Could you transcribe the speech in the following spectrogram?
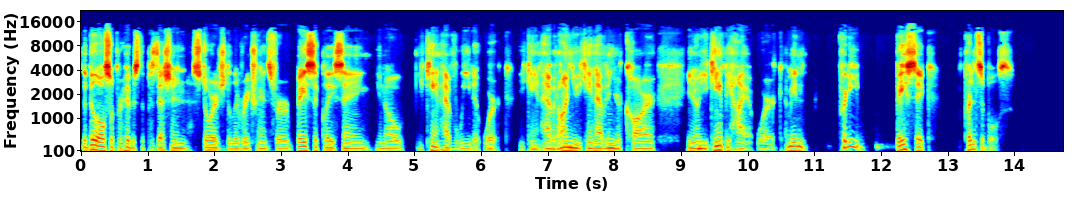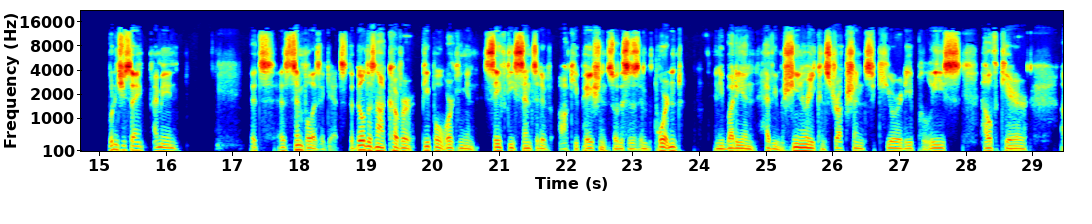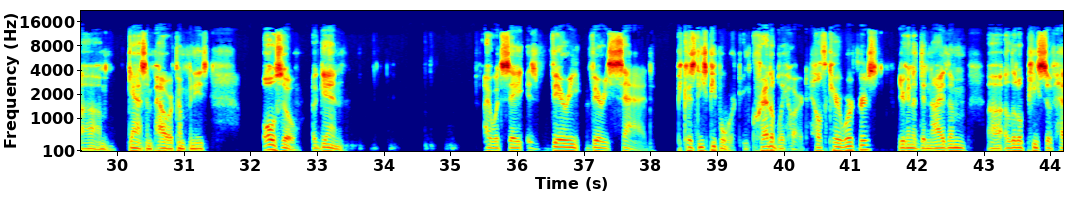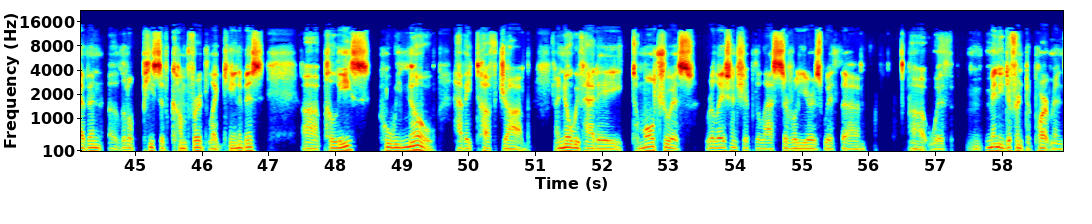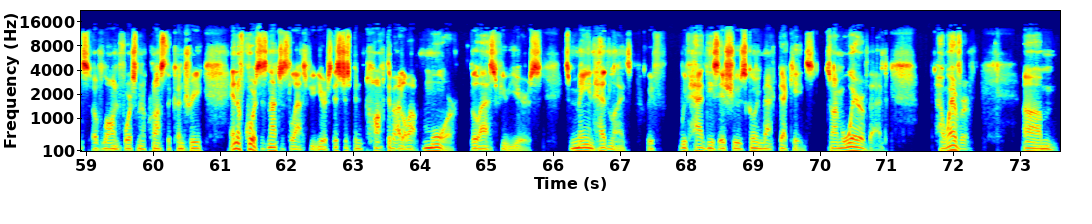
The bill also prohibits the possession, storage, delivery, transfer, basically saying, you know, you can't have weed at work. You can't have it on you. You can't have it in your car. You know, you can't be high at work. I mean, pretty basic principles. Wouldn't you say? I mean, it's as simple as it gets. The bill does not cover people working in safety sensitive occupations. So this is important. Anybody in heavy machinery, construction, security, police, healthcare, um, gas and power companies. Also, again, I would say is very, very sad because these people work incredibly hard. Healthcare workers, you're going to deny them uh, a little piece of heaven, a little piece of comfort like cannabis. Uh, police, who we know have a tough job. I know we've had a tumultuous relationship the last several years with uh, uh, with many different departments of law enforcement across the country. And of course, it's not just the last few years. It's just been talked about a lot more the last few years. It's main headlines. We've we've had these issues going back decades. So I'm aware of that. However, um,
